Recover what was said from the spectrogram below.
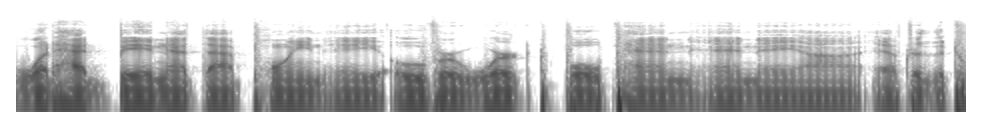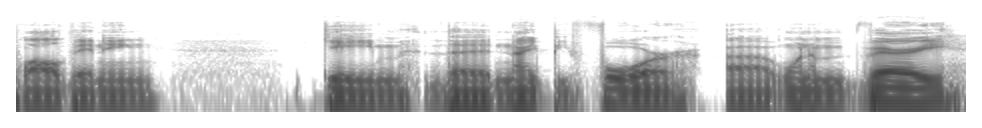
what had been at that point a overworked bullpen and a uh, after the 12 inning game the night before. Uh, won a very,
